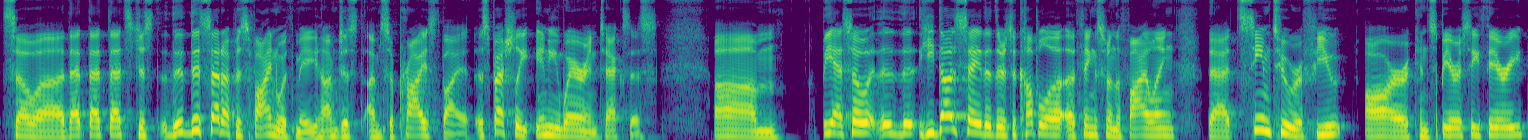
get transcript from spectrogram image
So uh, that that that's just th- this setup is fine with me. I'm just I'm surprised by it, especially anywhere in Texas. Um, but yeah, so the, he does say that there's a couple of uh, things from the filing that seem to refute our conspiracy theory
